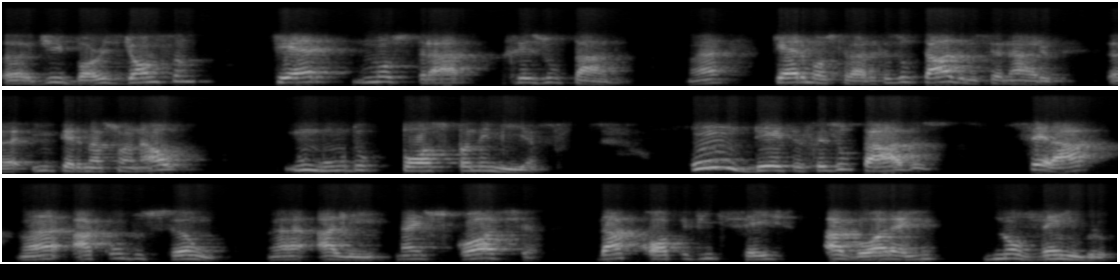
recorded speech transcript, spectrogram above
uh, de Boris Johnson quer mostrar resultado. Né? Quer mostrar resultado no cenário uh, internacional no mundo pós-pandemia. Um desses resultados será né, a condução né, ali na Escócia da COP26, agora em novembro.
